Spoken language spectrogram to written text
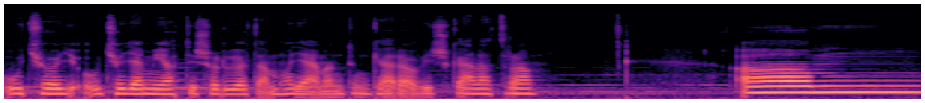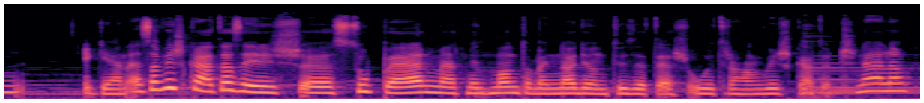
úgyhogy, úgyhogy emiatt is örültem, hogy elmentünk erre a vizsgálatra. Um, igen, ez a vizsgálat azért is uh, szuper, mert, mint mondtam, egy nagyon tüzetes ultrahangvizsgálatot csinálnak,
